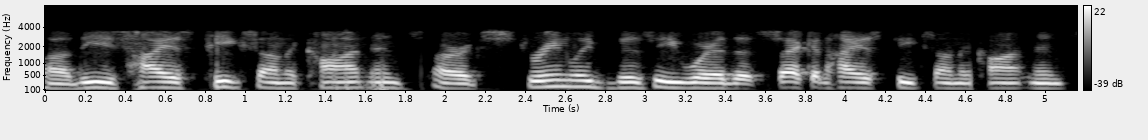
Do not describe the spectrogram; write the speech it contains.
Uh, these highest peaks on the continents are extremely busy, where the second highest peaks on the continents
